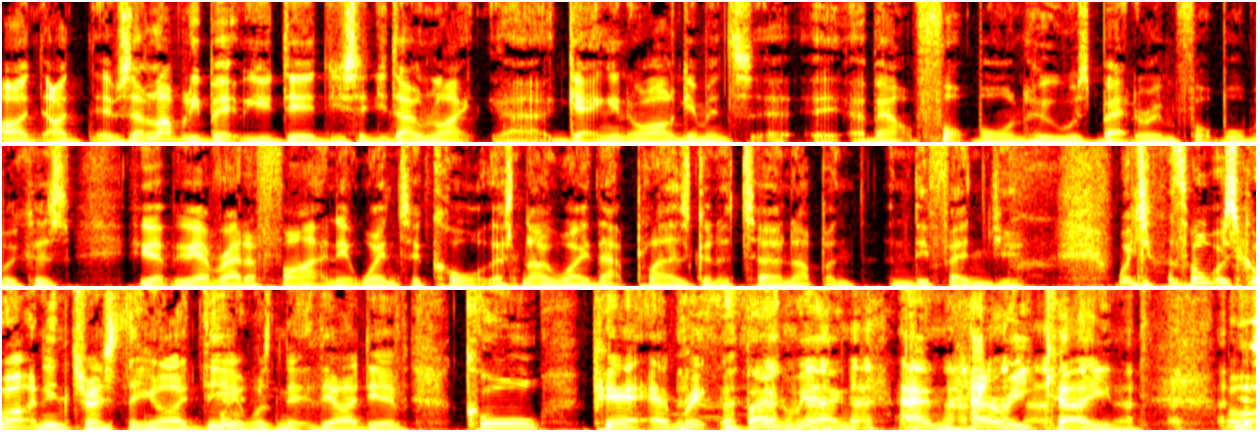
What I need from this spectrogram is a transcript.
I, I, it was a lovely bit you did. You said you don't like uh, getting into arguments uh, about football and who was better in football because if you, if you, ever had a fight and it went to court, there's no way that player's going to turn up and, and defend you, which I thought was quite an interesting idea, wasn't it? The idea of call Pierre Emerick Aubameyang and Harry Kane.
